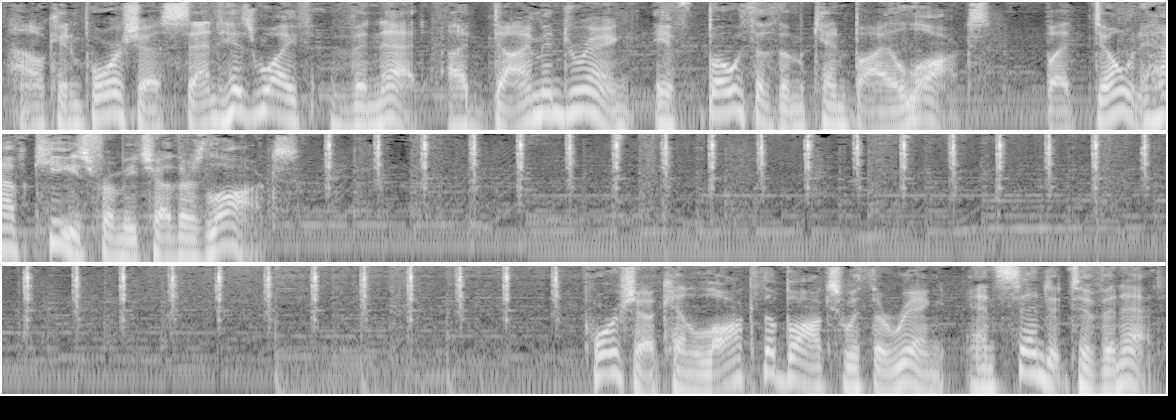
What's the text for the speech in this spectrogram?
How can Portia send his wife, Vignette, a diamond ring if both of them can buy locks, but don't have keys from each other's locks? Portia can lock the box with the ring and send it to Vignette.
